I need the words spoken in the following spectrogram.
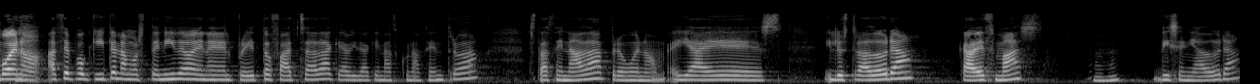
Bueno, hace poquito la hemos tenido en el proyecto Fachada que ha habido aquí en Azcuna Centroa. Está hace nada, pero bueno, ella es ilustradora, cada vez más, diseñadora.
